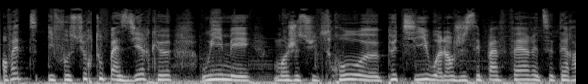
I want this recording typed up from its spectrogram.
En fait, il faut surtout pas se dire que oui, mais moi je suis trop petit ou alors je sais pas faire, etc.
